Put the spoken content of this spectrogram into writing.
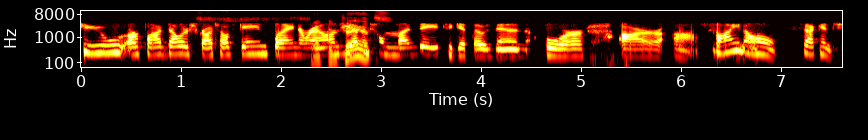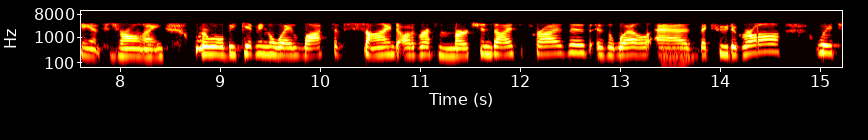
two or five dollar scratch off games lying around, you have until Monday to get those in for our uh, final second chance drawing where we'll be giving away lots of signed autograph merchandise prizes as well as the coup de grace, which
